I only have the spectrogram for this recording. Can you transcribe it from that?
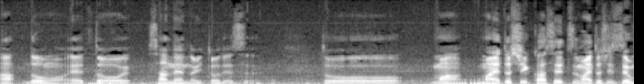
あどうも、えっと、3年の伊藤です。とまあ、毎年仮設、毎年ですも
